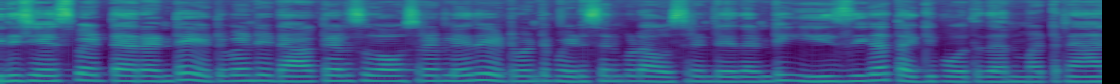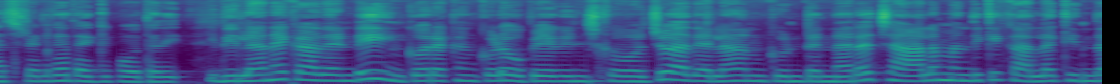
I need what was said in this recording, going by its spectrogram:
ఇది చేసి పెట్టారంటే ఎటువంటి డాక్టర్స్ అవసరం లేదు ఎటువంటి మెడిసిన్ కూడా అవసరం లేదండి. ఈజీగా తగ్గిపోతుంది అనమాట న్యాచురల్గా తగ్గిపోతుంది. ఇది ఇలానే కాదండి ఇంకో రకం కూడా ఉపయోగించుకోవచ్చు. అది ఎలా అనుకుంటున్నారా? చాలా మందికి కళ్ళ కింద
